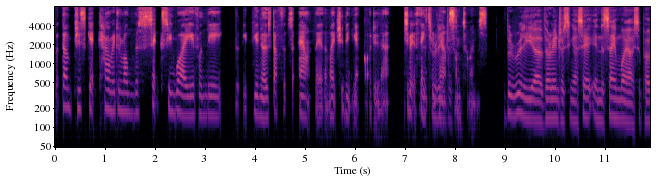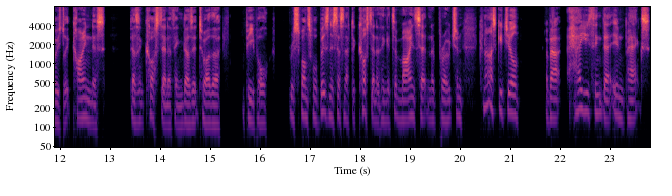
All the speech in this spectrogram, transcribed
but don't just get carried along the sexy wave and the, you know, stuff that's out there that makes you think, yeah, got to do that. It's a bit of thinking really about sometimes. But really, uh, very interesting. I say in the same way, I suppose that kindness doesn't cost anything, does it, to other people? Responsible business doesn't have to cost anything. It's a mindset and approach. And can I ask you, Jill, about how you think that impacts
